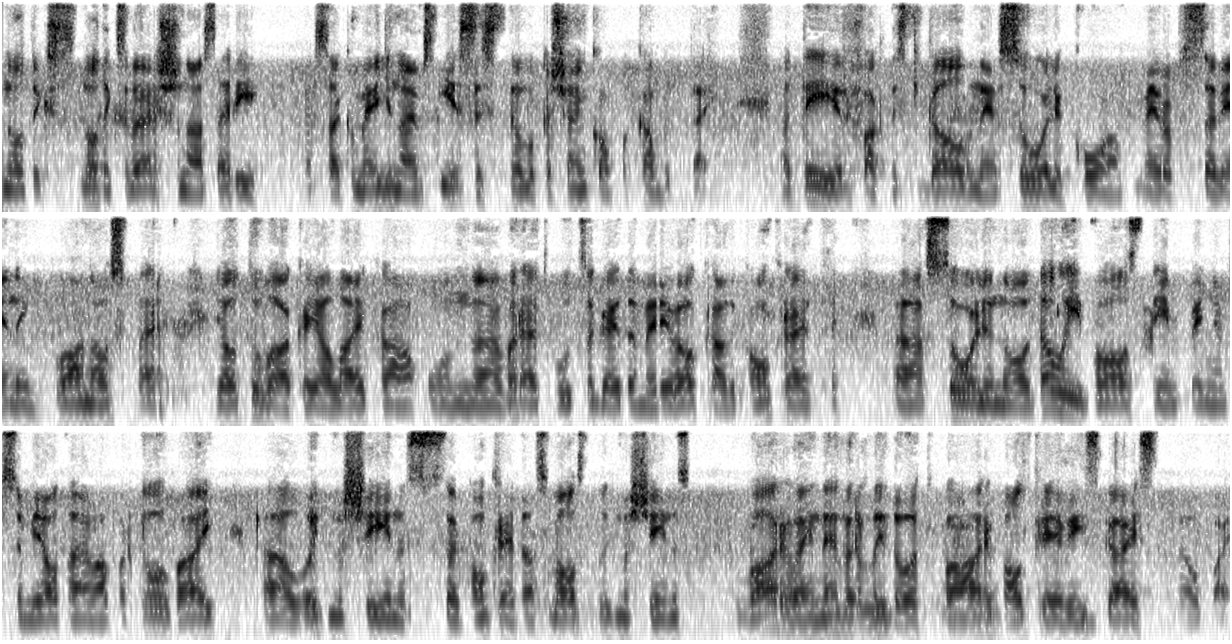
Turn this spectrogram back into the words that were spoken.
notiks, notiks vēršanās arī saka, mēģinājums iesist Lukašenko pa kabatai. Tie ir faktiski galvenie soļi, ko Eiropas Savienība plāno spērt jau tuvākajā laikā, un varētu būt sagaidāmi arī vēl kādi konkrēti soļi no dalību valstīm. Pieņemsim jautājumā par to, vai lidmašīnas, konkrētās valsts lidmašīnas var vai nevar lidot pāri Baltkrievijas gaisa telpai.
